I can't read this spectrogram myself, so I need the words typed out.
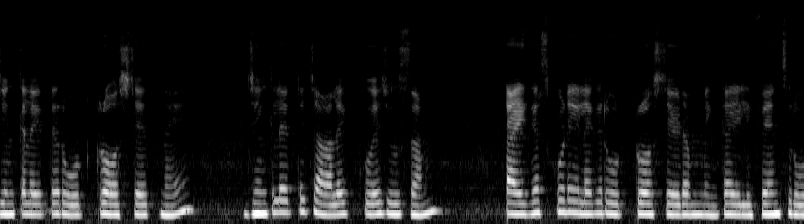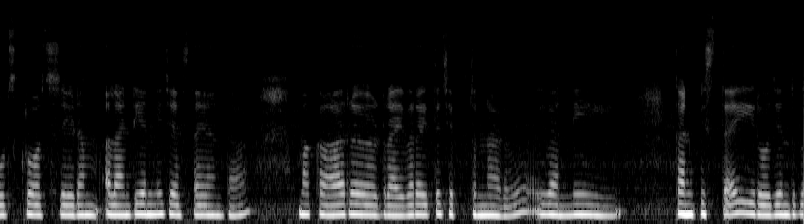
జింకలు అయితే రోడ్ క్రాస్ చేస్తున్నాయి. జింకలు అయితే చాలా ఎక్కువే చూసాం. టైగర్స్ కూడా ఇలాగే రోడ్ క్రాస్ చేయడం ఇంకా ఎలిఫెంట్స్ రోడ్స్ క్రాస్ చేయడం అలాంటివన్నీ చేస్తాయంట. మా కార్ డ్రైవర్ అయితే చెప్తున్నాడు ఇవన్నీ కనిపిస్తాయి ఈ రోజు ఎందుకు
